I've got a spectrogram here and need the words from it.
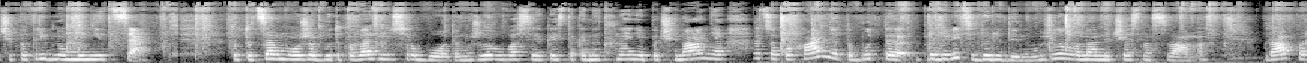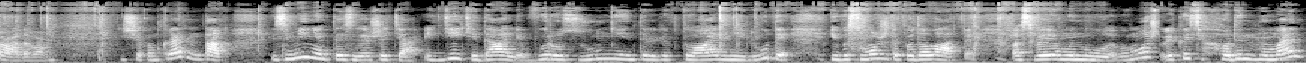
чи потрібно мені це. Тобто це може бути пов'язано з роботою, можливо, у вас є якесь таке натхнення, починання. Якщо це кохання, то будьте придивіться до людини. Можливо, вона не чесна з вами. Да, порада вам. Ще конкретно так, змінюйте життя, ідіть і далі. Ви розумні, інтелектуальні люди, і ви зможете подолати е, своє минуле. Ви можете в якийсь один момент,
